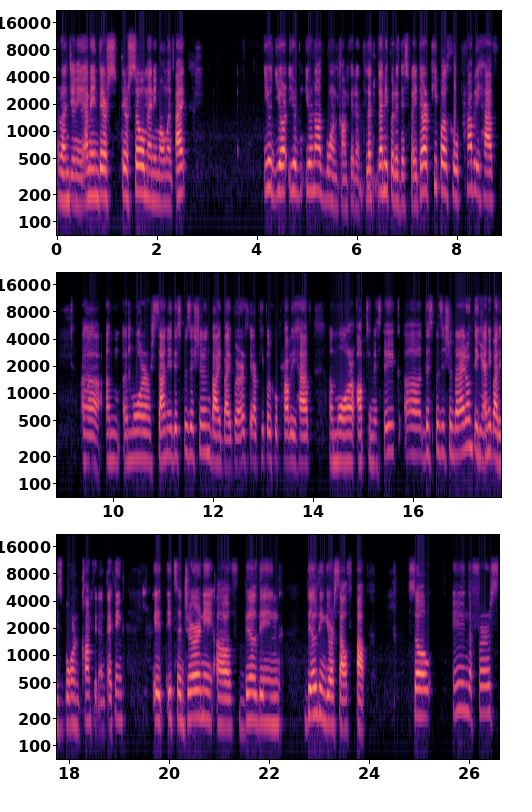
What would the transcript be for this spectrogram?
Ranjini. I mean, there's there's so many moments. I you you're you're you're not born confident. Let let me put it this way. There are people who probably have uh, a, a more sunny disposition by by birth. There are people who probably have a more optimistic uh, disposition, but I don't think Yeah. anybody's born confident. I think it, it's a journey of building building yourself up. So in the first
